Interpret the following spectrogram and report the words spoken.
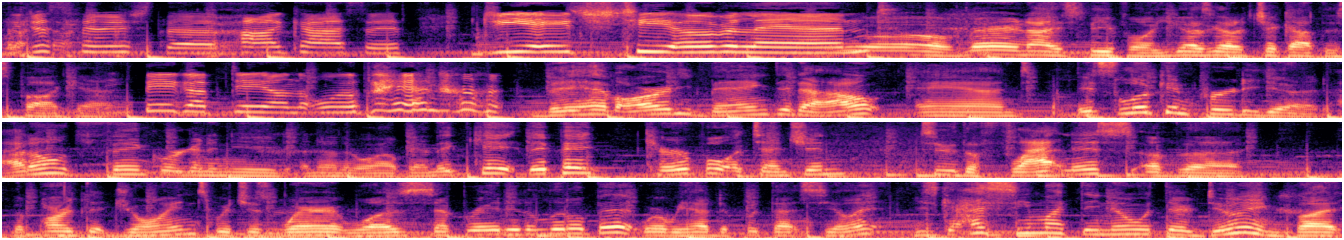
We just finished the podcast with GHT Overland. Whoa, very nice people. You guys got to check out this podcast. Big update on the oil pan. They have already banged it out, and it's looking pretty good. I don't think we're gonna need another oil pan. They they paid careful attention to the flatness of the the part that joins, which is where it was separated a little bit, where we had to put that sealant. These guys seem like they know what they're doing, but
